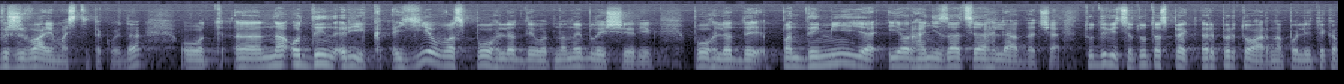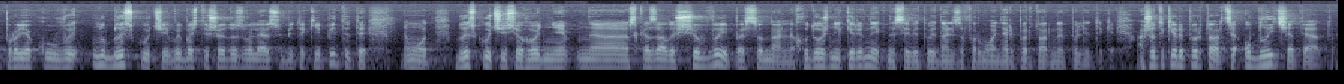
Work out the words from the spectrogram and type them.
виживаємості такої, да, от, е, на один рік є у вас погляди, от на найближчий рік, погляди пандемія і організація глядача. Тут дивіться, тут аспект репертуарна політика, про яку ви ну блискучий, вибачте, що я дозволяю собі такі епітети. От блискучі сьогодні е, сказали, що ви персонально, художній керівник несе відповідальність за формування репертуарної політики. А що таке репертуар? Це обличчя театру,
